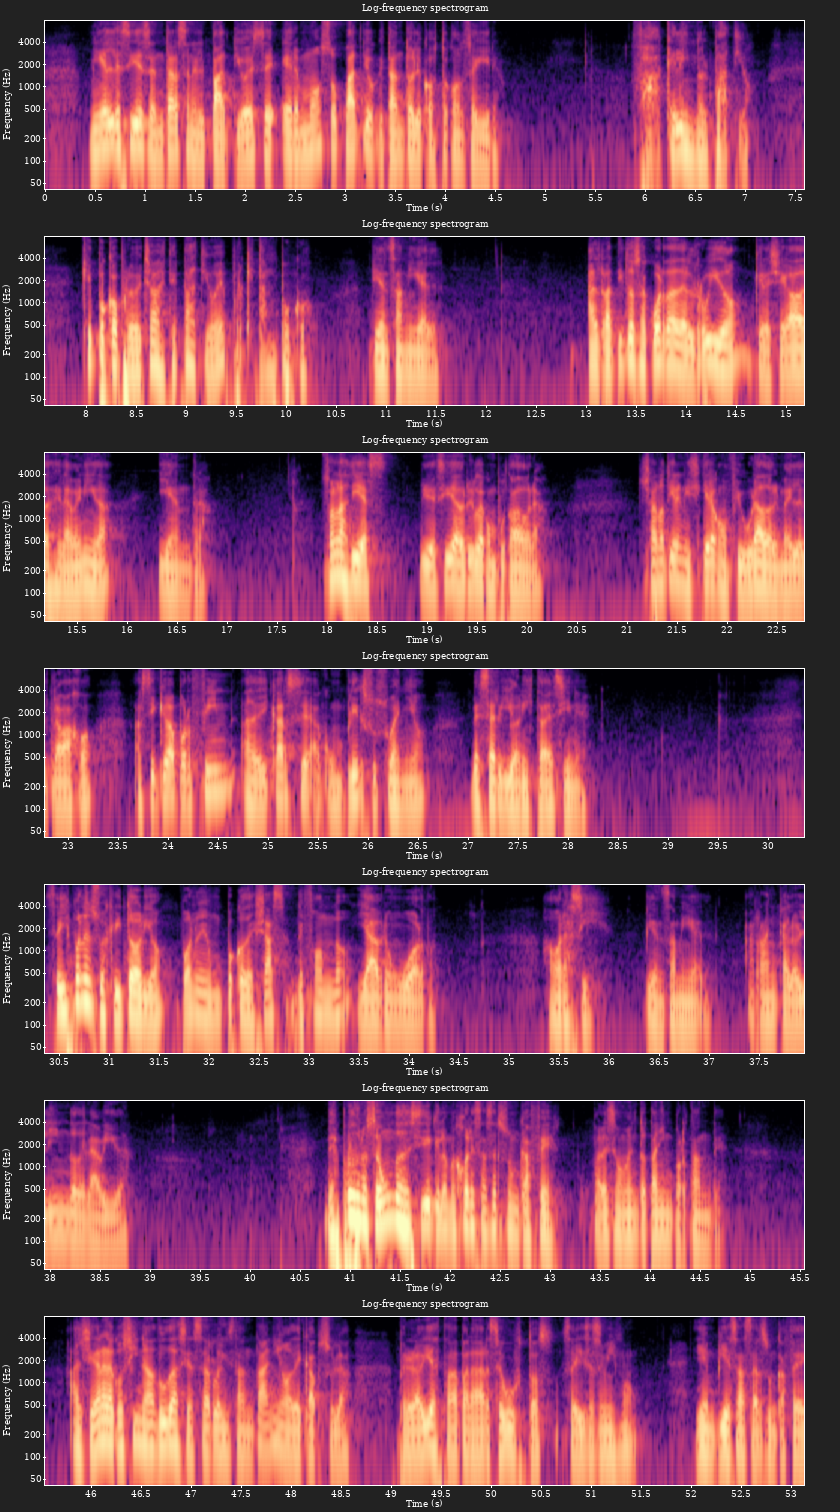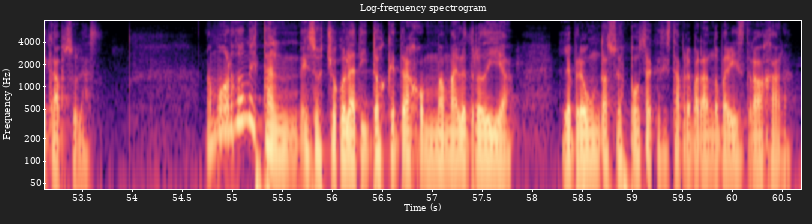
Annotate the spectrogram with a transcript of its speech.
Miguel decide sentarse en el patio, ese hermoso patio que tanto le costó conseguir. ¡Fa! ¡Qué lindo el patio! Qué poco aprovechaba este patio, ¿eh? ¿Por qué tan poco? piensa Miguel. Al ratito se acuerda del ruido que le llegaba desde la avenida y entra. Son las 10 y decide abrir la computadora. Ya no tiene ni siquiera configurado el mail del trabajo, así que va por fin a dedicarse a cumplir su sueño de ser guionista de cine. Se dispone en su escritorio, pone un poco de jazz de fondo y abre un Word. Ahora sí, piensa Miguel, arranca lo lindo de la vida. Después de unos segundos decide que lo mejor es hacerse un café para ese momento tan importante. Al llegar a la cocina duda si hacerlo instantáneo o de cápsula, pero la vida estaba para darse gustos, se dice a sí mismo, y empieza a hacerse un café de cápsulas. Amor, ¿dónde están esos chocolatitos que trajo mamá el otro día? Le pregunta a su esposa que se está preparando para irse a trabajar.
